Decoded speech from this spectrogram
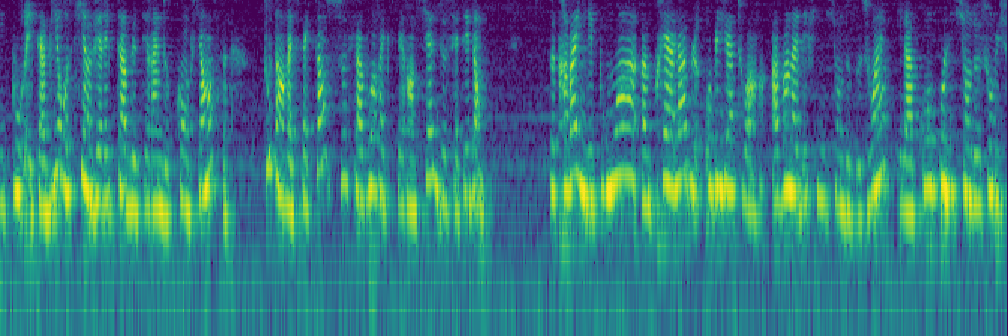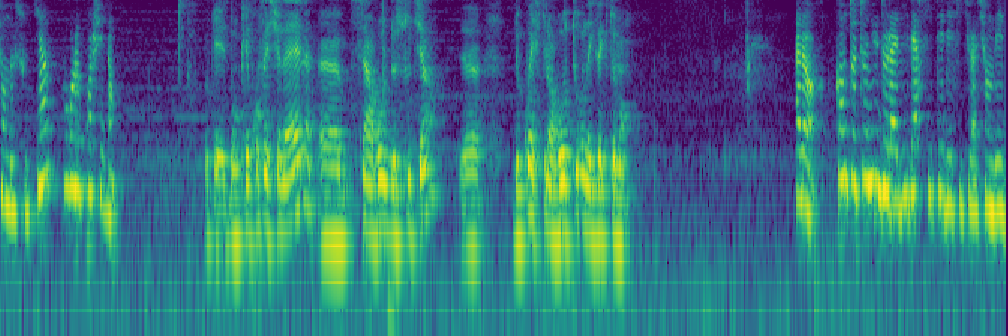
et pour établir aussi un véritable terrain de confiance, tout en respectant ce savoir expérientiel de cet aidant. Ce travail, il est pour moi un préalable obligatoire avant la définition de besoins et la proposition de solutions de soutien pour le proche aidant. Ok, donc les professionnels, euh, c'est un rôle de soutien. Euh, de quoi est-ce qu'il en retourne exactement? Alors, compte tenu de la diversité des situations des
